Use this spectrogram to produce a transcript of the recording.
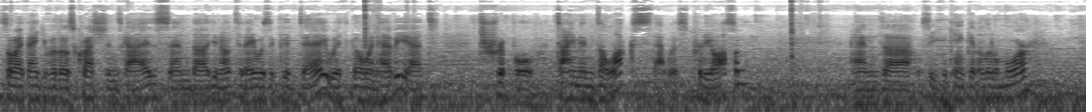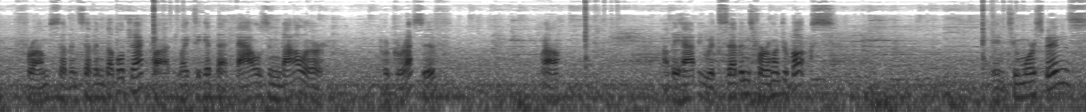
so I thank you for those questions, guys. And, uh, you know, today was a good day with going heavy at Triple Diamond Deluxe. That was pretty awesome. And uh, we'll see if we can't get a little more from 7-7 Double Jackpot. I'd like to get that $1,000 progressive. Well, I'll be happy with sevens for 100 bucks. In two more spins.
